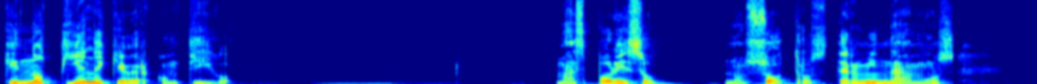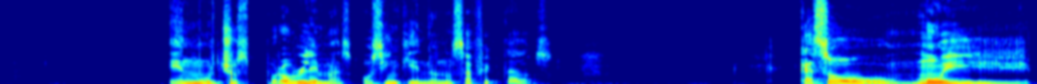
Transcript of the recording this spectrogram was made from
que no tiene que ver contigo. Más por eso, nosotros terminamos en muchos problemas o sintiéndonos afectados. Caso muy,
